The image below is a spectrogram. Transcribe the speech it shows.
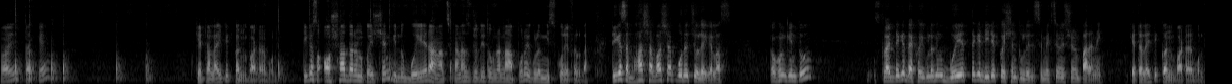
হয় তাকে ক্যাটালাইটিক কনভার্টার বলে। ঠিক আছে? অসাধারণ কোয়েশ্চেন কিন্তু বইয়ের আনাজ কানাজ যদি তোমরা না পড়ো, এগুলো মিস করে ফেলবা। ঠিক আছে? ভাষা ভাষা পড়ে চলে গেলাস তখন কিন্তু স্লাইড দেখে দেখো, এগুলো কিন্তু বইয়ের থেকে ডিরেক্ট কোয়েশ্চেন তুলে দিচ্ছে। ম্যাক্সিমাম স্টুডেন্ট পারে নাই। ক্যাটালাইটিক কনভার্টার বলে।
